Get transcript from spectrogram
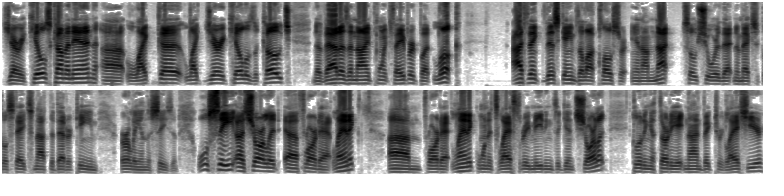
Jerry Kill's coming in. Uh, like uh, like Jerry Kill as a coach, Nevada's a nine point favorite. But look, I think this game's a lot closer, and I'm not so sure that New Mexico State's not the better team early in the season. We'll see. Uh, Charlotte, uh, Florida Atlantic. Um, Florida Atlantic won its last three meetings against Charlotte, including a 38 9 victory last year.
